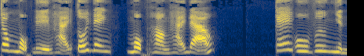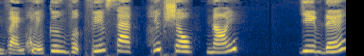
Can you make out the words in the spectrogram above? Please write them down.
Trong một địa hải tối đen, một hòn hải đảo. Cái U Vương nhìn vạn ủy cương vực phía xa, hít sâu, nói. Diêm đế.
